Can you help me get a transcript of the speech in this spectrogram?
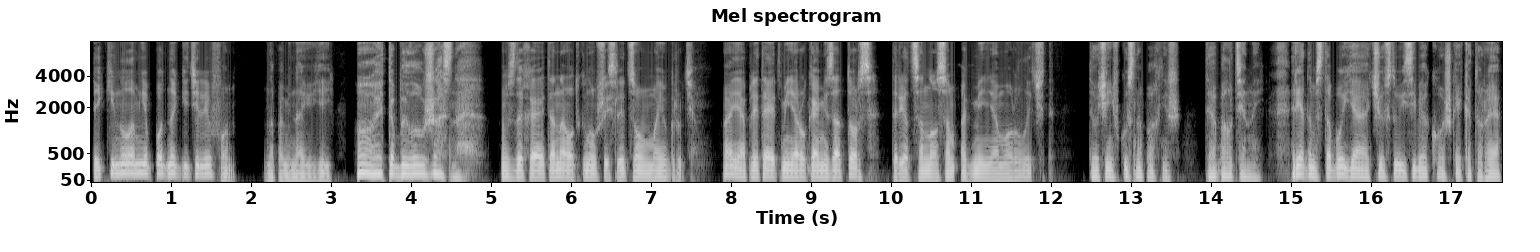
Ты кинула мне под ноги телефон», — напоминаю ей. «О, это было ужасно», — вздыхает она, уткнувшись лицом в мою грудь. А я оплетает меня руками за торс, трется носом об меня, мурлычет. «Ты очень вкусно пахнешь. Ты обалденный. Рядом с тобой я чувствую себя кошкой, которая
